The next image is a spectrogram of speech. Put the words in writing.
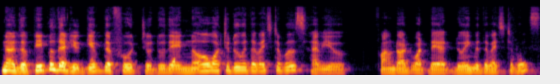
Now, the people that you give the food to, do they know what to do with the vegetables? Have you found out what they are doing with the vegetables?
